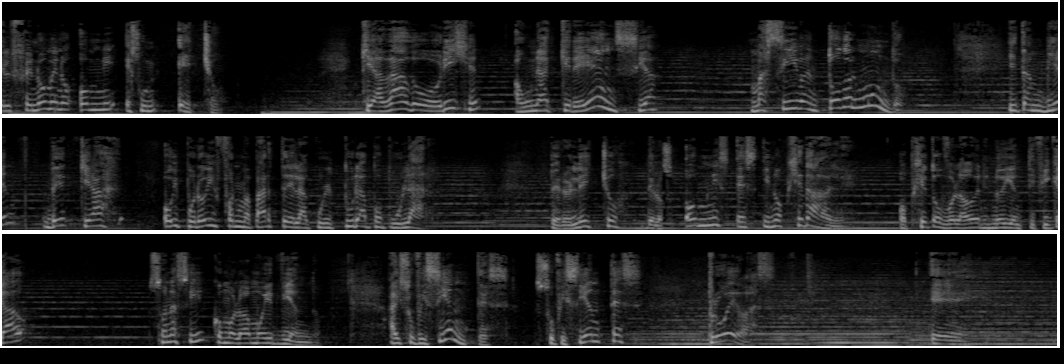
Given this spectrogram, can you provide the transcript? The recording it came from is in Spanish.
el fenómeno ovni es un hecho que ha dado origen a una creencia masiva en todo el mundo y también de que hoy por hoy forma parte de la cultura popular. Pero el hecho de los ovnis es inobjetable. Objetos voladores no identificados son así como lo vamos a ir viendo. Hay suficientes, suficientes pruebas eh,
